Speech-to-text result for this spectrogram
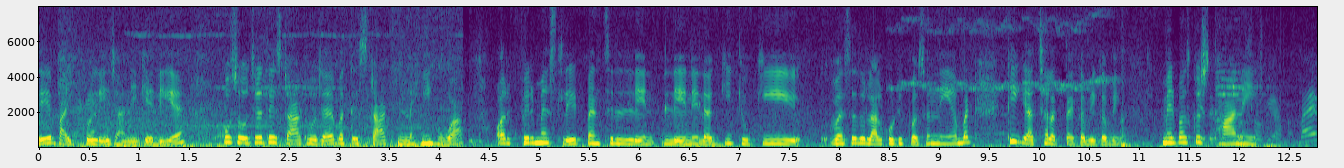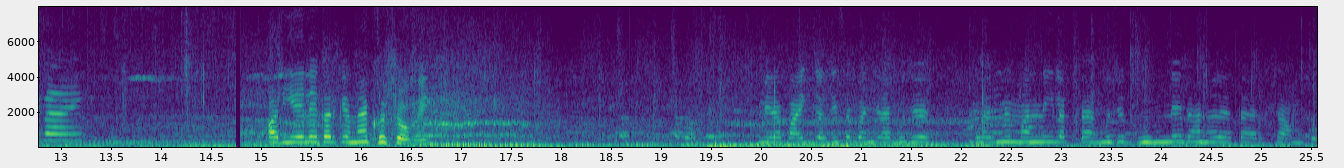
थे बाइक को ले जाने के लिए। वो सोच रहे थे स्टार्ट हो जाए बट स्टार्ट नहीं हुआ। और फिर मैं स्लेट पेंसिल ले, लेने लगी क्योंकि वैसे तो लाल कोठी पसंद नहीं है बट ठीक है अच्छा लगता है कभी कभी मेरे पास कुछ था नहीं। बाय बाय और ये लेकर के मैं खुश हो गई। मेरा बाइक जल्दी से बन जाए मुझे घर में मन नहीं लगता है मुझे घूमने जाना रहता है शाम को।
